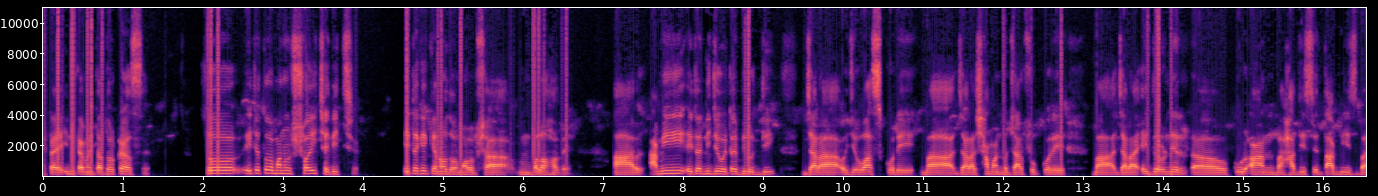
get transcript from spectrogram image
একটা ইনকামের তার দরকার আছে। তো এটা তো মানুষ স্বইচ্ছায় দিচ্ছে। এটাকে কেন ধর্ম ব্যবসা বলা হবে? আর আমি এটা নিজেও এটার বিরোধী। যারা ওই যে ওয়াজ করে বা যারা সামান্য জারফুক করে বা যারা এই ধরনের কুরআন বা হাদিসের তাবিজ বা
